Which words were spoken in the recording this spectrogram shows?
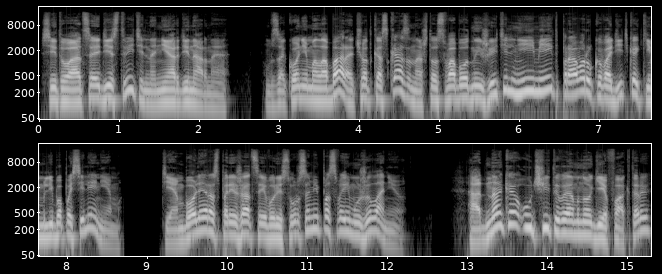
«Ситуация действительно неординарная. В законе Малабара четко сказано, что свободный житель не имеет права руководить каким-либо поселением, тем более распоряжаться его ресурсами по своему желанию. Однако, учитывая многие факторы,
